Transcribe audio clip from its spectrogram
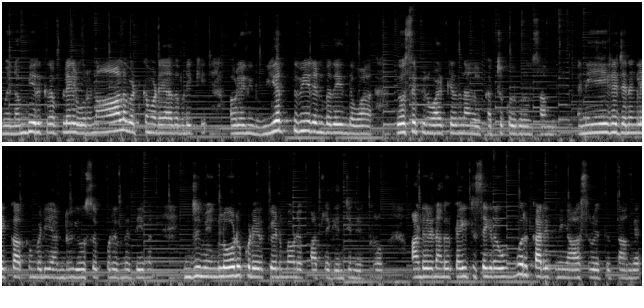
உங்களை நம்பி இருக்கிற பிள்ளைகள் ஒரு நாள் வெட்கமடையாதபடிக்கு அவளை நீர் உயர்த்துவீர் என்பதை இந்த வா யோசிப்பின் வாழ்க்கையிலிருந்து நாங்கள் கற்றுக்கொள்கிறோம் சாமி. அநேக ஜனங்களை காக்கும்படி அன்று யோசிப்போடு இருந்த தேவன் இன்றும் எங்களோடு கூட இருக்க வேண்டும்? அவனுடைய பாட்டில் கெஞ்சி நிற்கிறோம். ஆண்டவரை நாங்கள் கைட்டு செய்கிற ஒவ்வொரு காரியத்தை நீங்கள் ஆசீர்வதித்து தாங்க.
